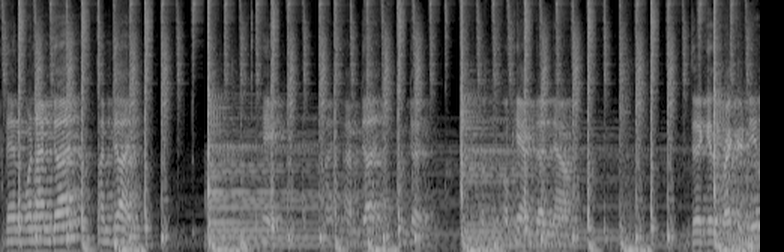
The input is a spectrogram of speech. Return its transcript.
then when I'm done, I'm done. Hey, I, I'm done. I'm done. Okay, I'm done now. Did I get a record deal?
